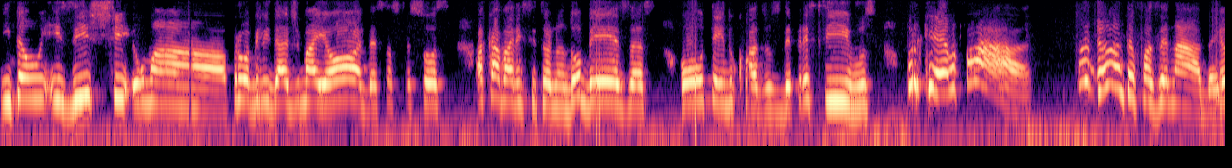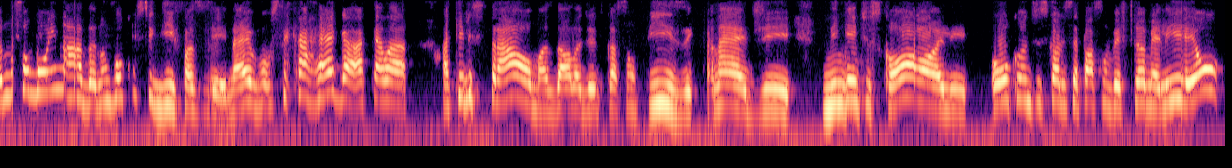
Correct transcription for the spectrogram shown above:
Então existe uma probabilidade maior dessas pessoas acabarem se tornando obesas ou tendo quadros depressivos, porque ela fala, ah, não adianta eu fazer nada, eu não sou boa em nada, não vou conseguir fazer, né? Você carrega aquela aqueles traumas da aula de educação física, né? De ninguém te escolhe, ou quando escolhe você passa um vexame ali. Eu,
